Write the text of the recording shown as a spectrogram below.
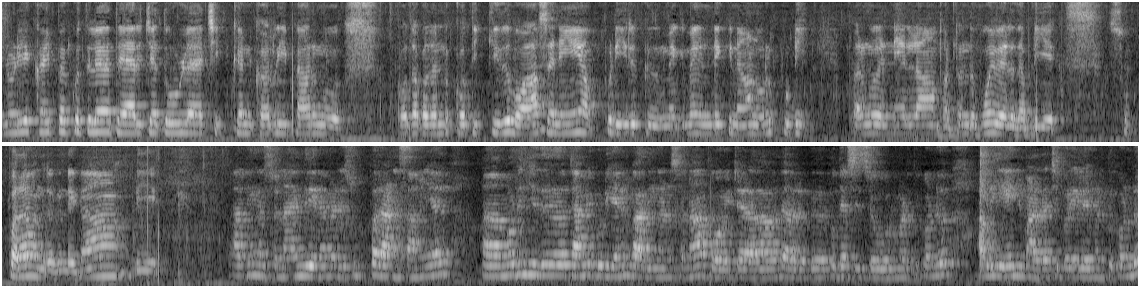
என்னுடைய கைப்பக்குவத்தில் தயாரித்த தூளை சிக்கன் கறி பாருங்க. கொத கொதன்னு கொதிக்குது வாசனையே அப்படி இருக்குது. உண்மைக்குமே இன்றைக்கு நான் ஒரு புடி. பாருங்க எண்ணெயெல்லாம் பட்டந்து போய் வருது அப்படியே. சூப்பராக வந்திருக்கு இன்றைக்கா அப்படியே. பார்த்தீங்கன்னு சொன்னால் இந்த நம்மளுடைய சூப்பரான சமையல். முடிஞ்சது. தம்பி குடியனும் பார்த்தீங்கன்னு சொன்னால் போயிட்டார். அதாவது அவருக்கு புதர்சி சோறும் எடுத்துக்கொண்டு அப்படியே ஏஞ்சி மலராட்சி பொரியலையும் எடுத்துக்கொண்டு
